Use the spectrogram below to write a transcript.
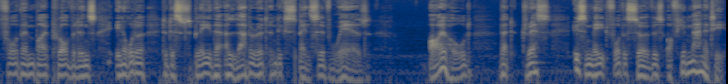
for them by Providence in order to display their elaborate and expensive wares. I hold that dress is made for the service of humanity.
